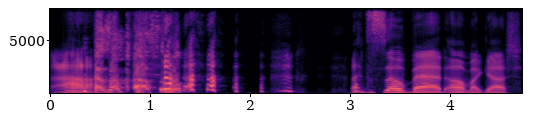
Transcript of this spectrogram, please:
Ah, How's that possible? that's so bad. Oh my gosh.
